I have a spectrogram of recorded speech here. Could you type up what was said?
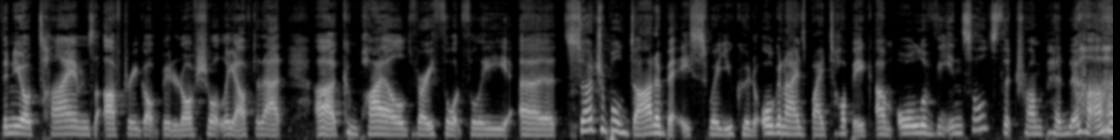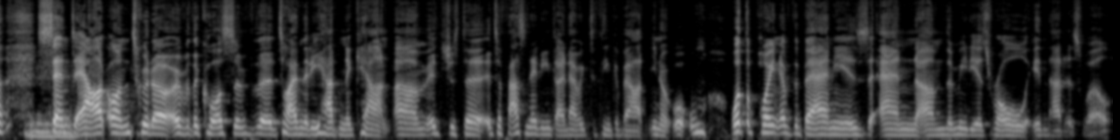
the New York Times, after he got booted off shortly after that, uh, compiled very thoughtfully a searchable database where you could organize by topic um, all of the insults that Trump had uh, mm-hmm. sent out on Twitter over the course of the time that he had an account. Um, it's just a it's a fascinating dynamic to think about. You know what the point of the ban is and um, the media's role in that as well.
